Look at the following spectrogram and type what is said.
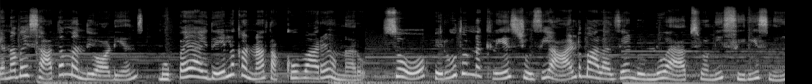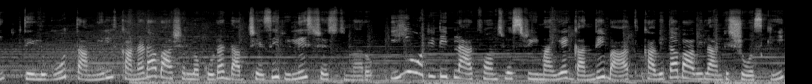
ఎనభై శాతం మంది ఆడియన్స్ ముప్పై ఐదేళ్ళ కన్నా తక్కువ వారే ఉన్నారు. సో పెరుగుతున్న క్రేజ్ చూసి ఆల్ట్ బాలాజీ అండ్ ఉల్లు యాప్స్లోని సిరీస్ని తెలుగు తమిళ్ కన్నడ భాషల్లో కూడా డబ్ చేసి రిలీజ్ చేస్తున్నారు. ఈ ఓటీటీ ప్లాట్ఫామ్స్లో స్ట్రీమ్ అయ్యే గందీబాత్ కవితా బావి లాంటి షోస్కి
